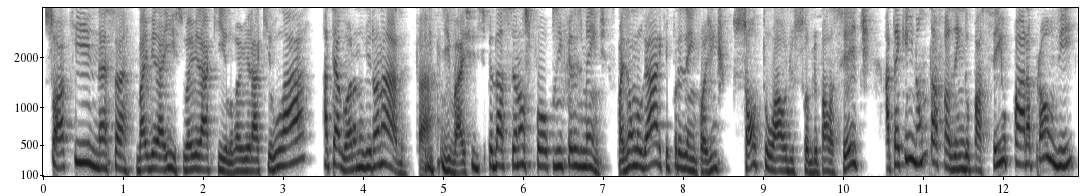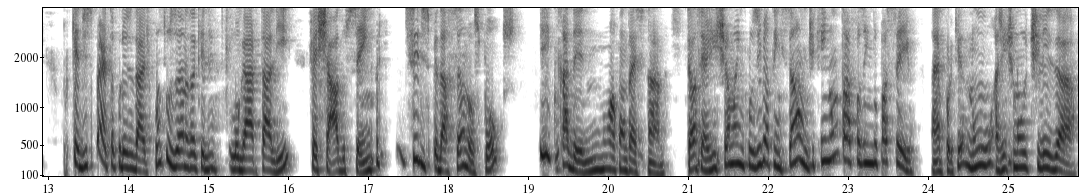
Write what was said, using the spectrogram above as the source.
Só que nessa vai virar isso, vai virar aquilo, vai virar aquilo lá, até agora não virou nada. Tá. E, e, vai se despedaçando aos poucos, infelizmente. Mas é um lugar que, por exemplo, a gente solta o áudio sobre o palacete, até quem não está fazendo o passeio para para ouvir, porque desperta a curiosidade. Quantos anos aquele lugar está ali, fechado sempre, se despedaçando aos poucos? E cadê? Não acontece nada. Então, assim, a gente chama inclusive a atenção de quem não está fazendo o passeio, né? Porque não, a gente não utiliza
